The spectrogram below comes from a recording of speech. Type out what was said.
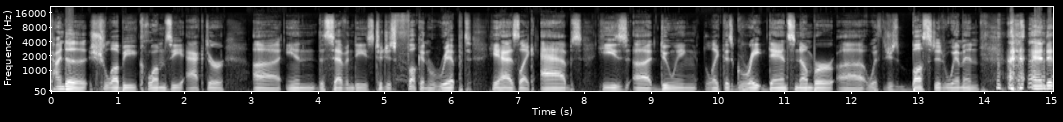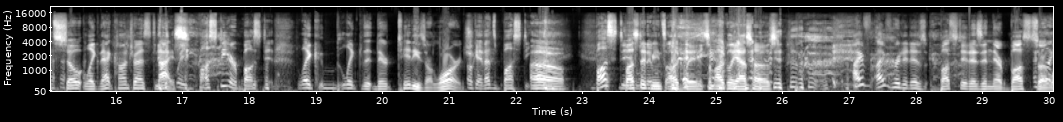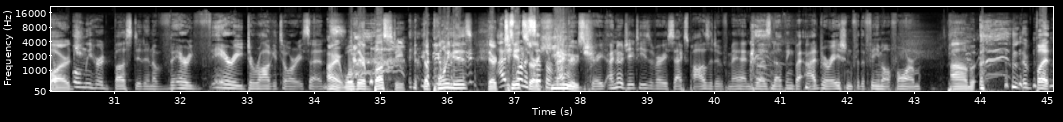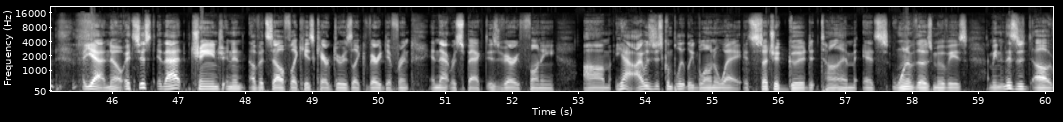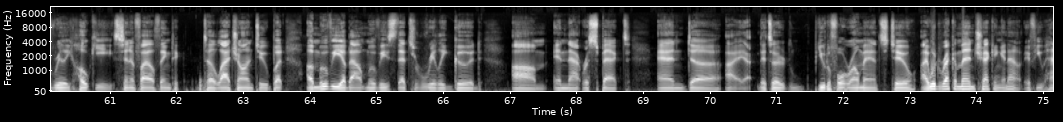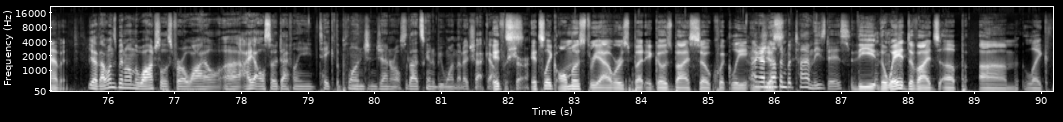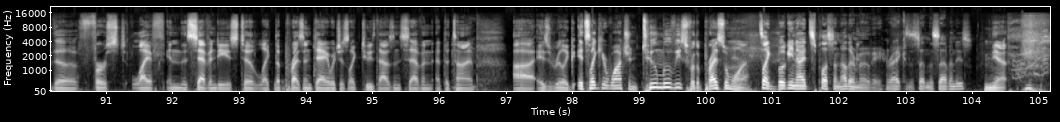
kind of schlubby, clumsy actor uh, in the 70s to just fucking ripped. He has like abs. He's uh, doing like this great dance number uh, with just busted women. and it's so like that contrast. Nice. Wait, busty or busted? like, like the, their titties are large. Okay, that's busty. Oh, busted. busted means imply- ugly. Some ugly assholes. I've, I've heard it as busted as in their busts I feel are like I've large. only heard busted in a very, very derogatory sense. All right, well they're busty. the point is their I tits are set the huge. straight. I know JT is a very sex positive man who has nothing but admiration for the female form. Um, but yeah, no, it's just that change in and of itself. Like his character is like very different in that respect. Is very funny. Um, yeah, I was just completely blown away. It's such a good time. It's one of those movies. I mean, this is a really hokey cinephile thing to to latch on to, but a movie about movies that's really good um, in that respect. And uh, I, it's a beautiful romance too. I would recommend checking it out if you haven't. Yeah, that one's been on the watch list for a while. Uh, I also definitely need to take the plunge in general, so that's going to be one that I check out it's for sure. it's like almost three hours, but it goes by so quickly. And I got nothing but time these days. the the way it divides up, um, like the first life in the '70s to like the present day, which is like 2007 at the time. Uh, is really good. It's like you're watching two movies for the price of one. It's like Boogie Nights plus another movie, right? Because it's set in the seventies. Yeah.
